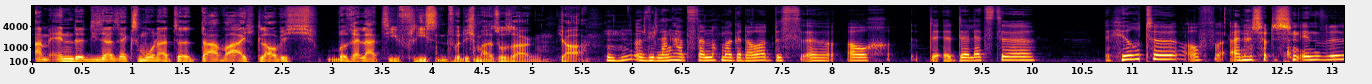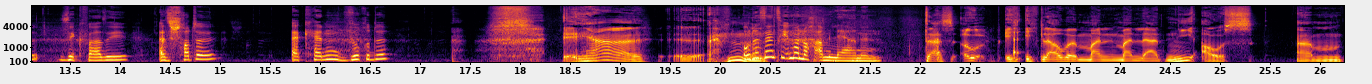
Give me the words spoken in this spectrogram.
am Ende dieser sechs Monate, da war ich, glaube ich, relativ fließend, würde ich mal so sagen. Ja. Mhm. Und wie lange hat es dann nochmal gedauert, bis äh, auch der, der letzte Hirte auf einer schottischen Insel sie quasi als Schotte erkennen würde? Ja. Äh, hm. Oder sind Sie immer noch am Lernen? Das, oh, ich, ich glaube, man, man lernt nie aus. Ähm,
